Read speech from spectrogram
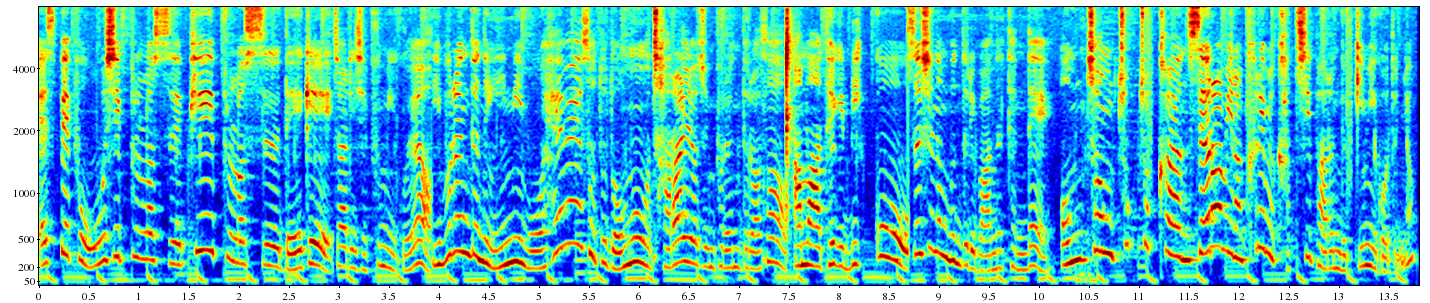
SPF 50 플러스 PA 플러스 4개짜리 제품이고요. 이 브랜드는 이미 뭐 해외에서도 너무 잘 알려진 브랜드라서 아마 되게 믿고 쓰시는 분들이 많을 텐데 엄청 촉촉한 세럼이랑 크림을 같이 바른 느낌이거든요.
